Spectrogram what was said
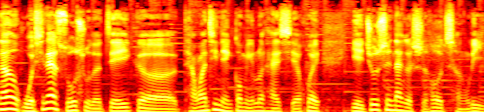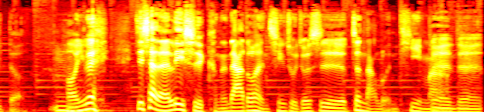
那我现在所属的这一个台湾青年公民论坛协会，也就是那个时候成立的。嗯哦，因为接下来的历史可能大家都很清楚，就是政党轮替嘛。对对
